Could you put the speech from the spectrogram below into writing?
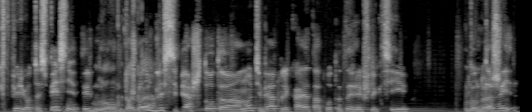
вперед из песни. Ты ну, нашел да, для себя что-то, оно тебя отвлекает от вот этой рефлексии. Ну, Тут да. даже,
